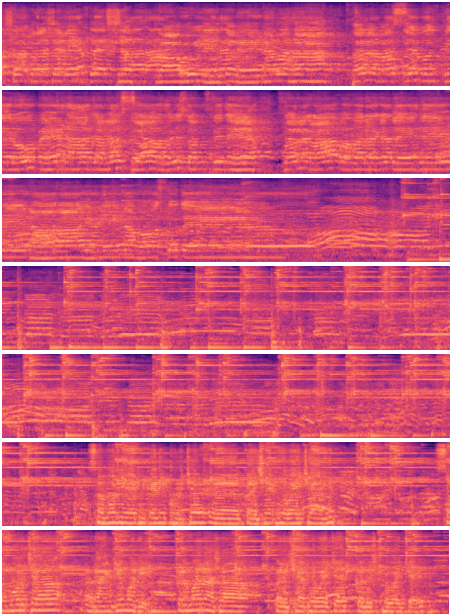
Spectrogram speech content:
बुद्धिरूपेण देवी नारायणी नमोऽस्तु ते। समोर या ठिकाणी खुर्च्या कळशा ठेवायच्या आहेत. समोरच्या रांगेमध्ये क्रमान अशा कळशा ठेवायच्या आहेत कलश ठेवायचे आहेत.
